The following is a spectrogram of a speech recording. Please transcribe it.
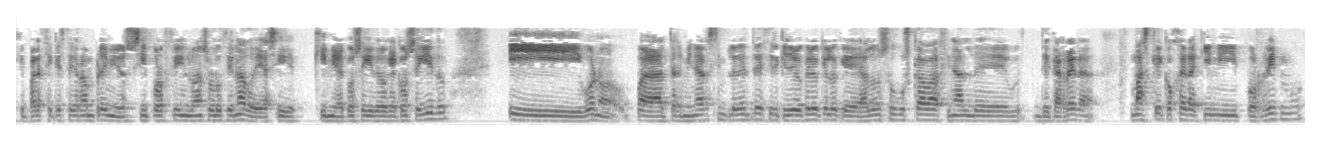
que parece que este Gran Premio sí por fin lo han solucionado y así Kimi ha conseguido lo que ha conseguido. Y bueno, para terminar, simplemente decir que yo creo que lo que Alonso buscaba a final de, de carrera, más que coger a Kimi por ritmo,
